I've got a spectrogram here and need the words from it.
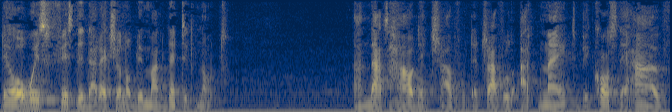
They always face the direction of the magnetic north. And that's how they travel. They travel at night because they have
